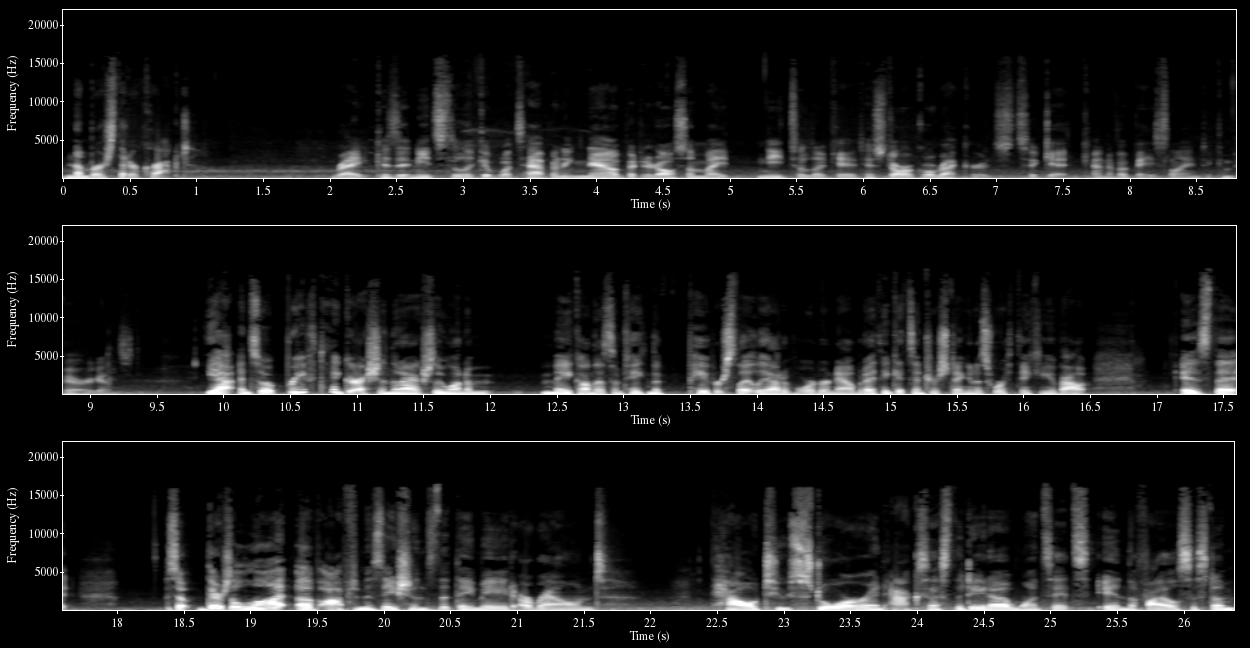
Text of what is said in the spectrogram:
numbers that are correct. Right, because it needs to look at what's happening now, but it also might need to look at historical records to get kind of a baseline to compare against. Yeah, and so a brief digression that I actually want to make on this. I'm taking the paper slightly out of order now, but I think it's interesting and it's worth thinking about. Is that so? There's a lot of optimizations that they made around how to store and access the data once it's in the file system.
